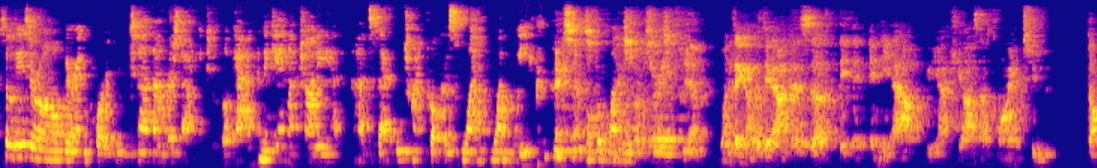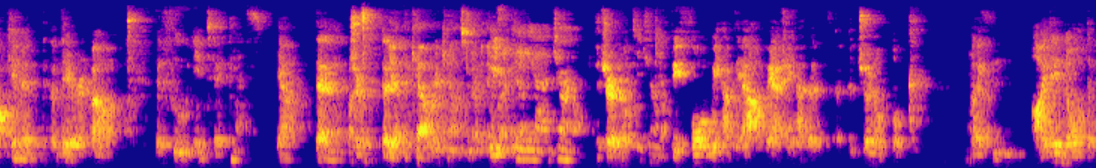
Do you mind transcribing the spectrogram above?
so these are all very important uh, numbers that we do look at. And again, like Johnny had, had said, we try and focus one one week. Makes sense. Over one Makes week period. Sense. Yeah. One thing I looked at is uh, the, in the app, we actually ask our client to document their uh, the food intake. Yes. Yeah. That, sure. That, yeah, the calorie counts and everything. It's right, the yeah. uh, journal. The journal. It's a journal. Before we have the app, we actually had a, a journal book. Like I didn't know the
